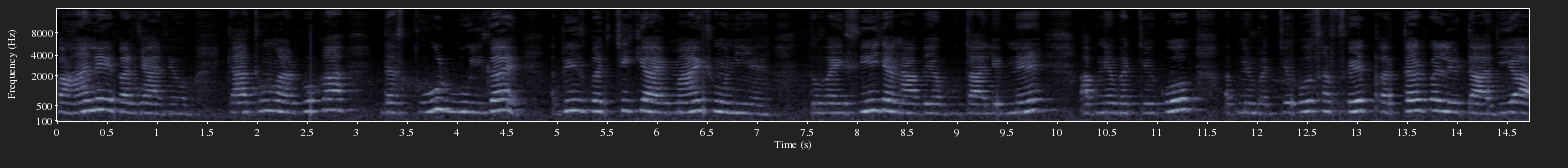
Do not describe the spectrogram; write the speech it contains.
कहाँ लेकर जा रहे हो? क्या तुम अरबों का दस्तूर भूल गए? अभी इस बच्चे की आजमाइश होनी है। तो वैसे ही जनाब अबू तालिब ने अपने बच्चे को, अपने बच्चे को सफ़ेद पत्थर पर लिटा दिया।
